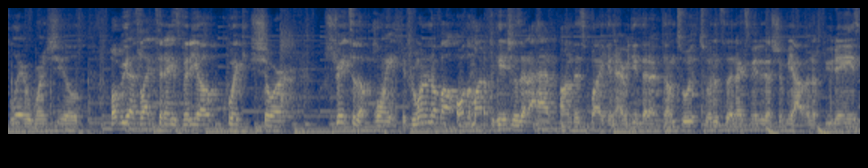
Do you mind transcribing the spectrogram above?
flare windshield. Hope you guys liked today's video. Quick, short, straight to the point. If you want to know about all the modifications that I have on this bike and everything that I've done to it, tune into the next video that should be out in a few days.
